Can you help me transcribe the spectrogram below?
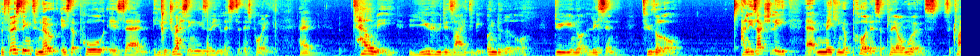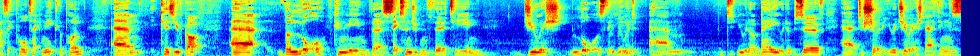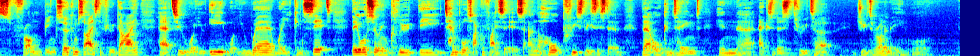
The first thing to note is that Paul is uh, he's addressing these legalists at this point. Uh, Tell me, you who desire to be under the law, do you not listen to the law? And he's actually uh, making a pun. It's a play on words. It's a classic Paul technique, the pun, because um, you've got uh, the law can mean the 613 Jewish laws that you would um, you would obey, you would observe uh, to show that you were Jewish. They're things from being circumcised, if you're a guy, uh, to what you eat, what you wear, where you can sit. They also include the temple sacrifices and the whole priestly system. They're all contained in uh, Exodus through to Deuteronomy, or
